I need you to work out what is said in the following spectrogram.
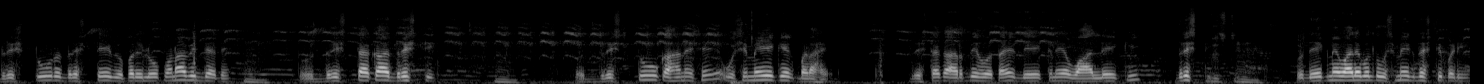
दृष्टुर दृष्टे विपरिलोपना विद्यते। हम्म, तो दृष्टा का दृष्टि। हम्म, तो दृष्टु कहने से उसी में एक एक बड़ा है। दृष्टा का अर्थ ही होता है देखने वाले की दृष्टि। हम्म, तो देखने वाले बोलते उसमें एक दृष्टि पड़ी है।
